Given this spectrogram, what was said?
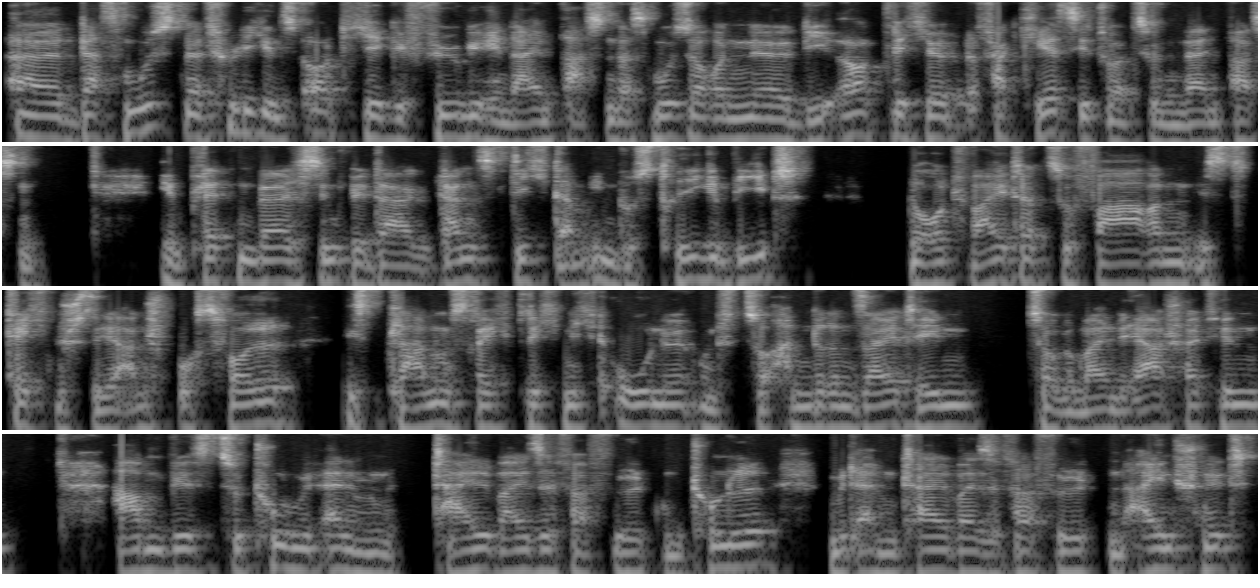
Äh, das muss natürlich ins örtliche Gefüge hineinpassen. Das muss auch in äh, die örtliche Verkehrssituation hineinpassen. In Plettenberg sind wir da ganz dicht am Industriegebiet. Dort weiterzufahren ist technisch sehr anspruchsvoll, ist planungsrechtlich nicht ohne und zur anderen Seite hin, zur Gemeinde Herscheid hin, haben wir es zu tun mit einem teilweise verfüllten Tunnel, mit einem teilweise verfüllten Einschnitt,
